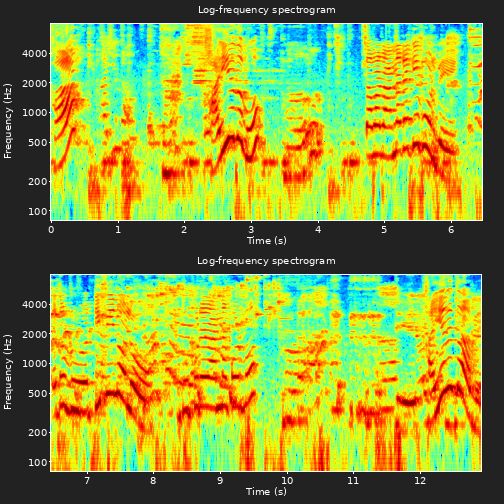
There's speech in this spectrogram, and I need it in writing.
খা? খাইয়ে দেবো? তা আমার রান্নাটা কে করবে? এ তো টিফিন হলো। দুপুরে রান্না করব। খাইয়ে দিতে হবে।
